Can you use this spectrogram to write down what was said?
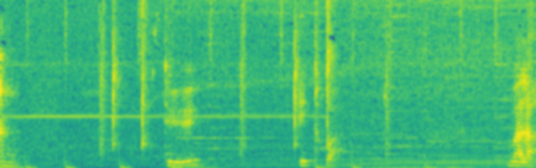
1, 2 et 3. Voilà.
